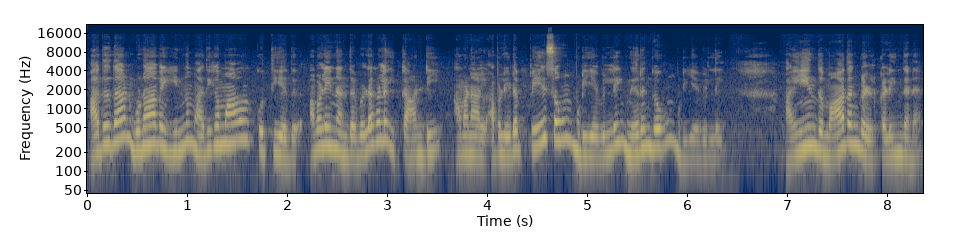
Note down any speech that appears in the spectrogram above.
அதுதான் குணாவை இன்னும் அதிகமாக குத்தியது. அவளின் அந்த விலகலை தாண்டி அவனால் அவளிடம் பேசவும் முடியவில்லை நெருங்கவும் முடியவில்லை. ஐந்து மாதங்கள் கழிந்தன.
